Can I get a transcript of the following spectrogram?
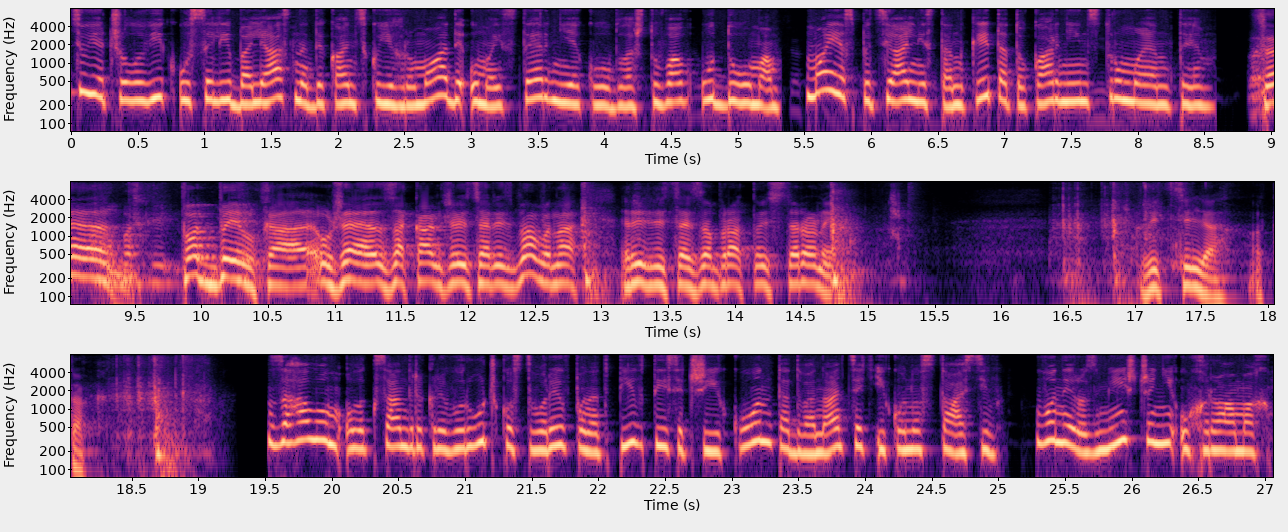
Працює чоловік у селі Балясне Диканської громади у майстерні, яку облаштував удома. Має спеціальні станки та токарні інструменти. Це подбивка, вже закінчується різьба, вона ріжеться з обратної сторони. Від ціля, отак. Загалом Олександр Криворучко створив понад пів тисячі ікон та 12 іконостасів. Вони розміщені у храмах.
